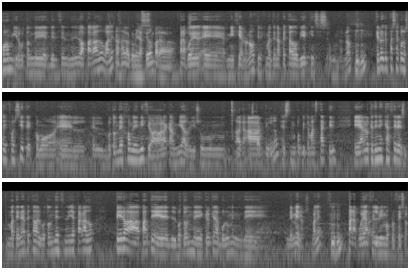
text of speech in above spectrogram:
Home y el botón de, de encendido apagado, ¿vale? Ajá, la combinación para. Para poder reiniciarlo, ¿no? Tienes que mantener apretado 10-15 segundos, ¿no? Ujú. ¿Qué es lo que pasa con los iPhone 7? Como el, el botón de Home de inicio ahora ha cambiado y es un... a- a- táctil, ¿no? Es un poquito más táctil. eh, ahora lo que tienes que hacer es mantener apretado el botón de encendido y apagado, pero aparte del botón de, creo que era el volumen de, de menos, ¿vale? Ujú. Para poder hacer el mismo proceso.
